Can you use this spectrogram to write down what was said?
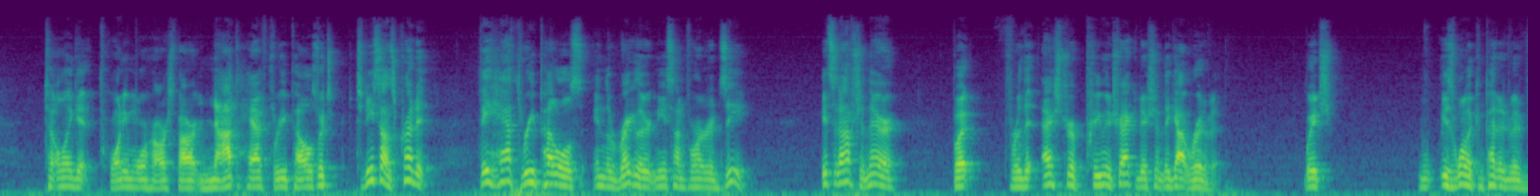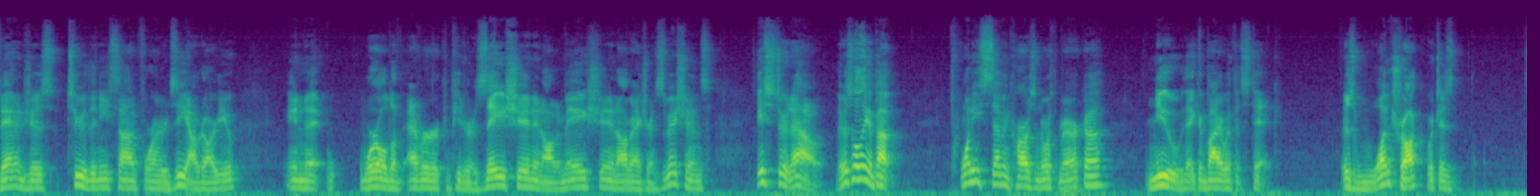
to only get 20 more horsepower, not have three pedals, which to Nissan's credit, they had three pedals in the regular Nissan 400Z. It's an option there, but for the extra premium track edition, they got rid of it, which is one of the competitive advantages to the Nissan 400Z, I would argue, in world of ever computerization and automation and automatic transmissions. It stood out. There's only about 27 cars in North America new they can buy with a stick. There's one truck, which is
